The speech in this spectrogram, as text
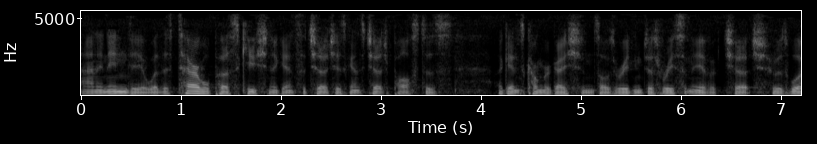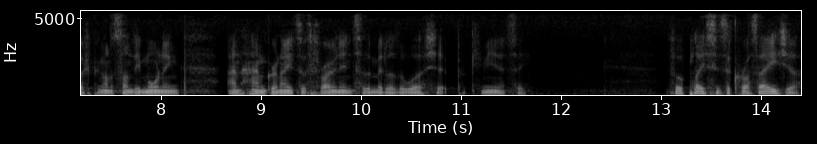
and in India, where there's terrible persecution against the churches, against church pastors, against congregations. I was reading just recently of a church who was worshipping on a Sunday morning and hand grenades were thrown into the middle of the worship community. For places across Asia,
